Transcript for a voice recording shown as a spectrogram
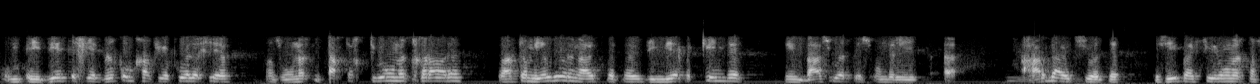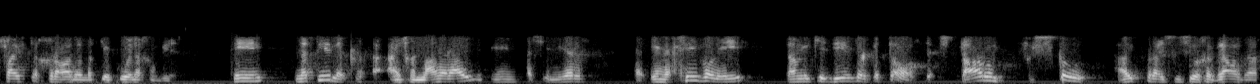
om jy weet te gee bloekom gaan vir jou kolle gee ons 180 200 grade waar kameeldoring hout wat nou die meer bekende en basoort is onder die uh, harde houtsoorte is hier by 450 grade wat jou kolle gaan wees. En natuurlik hy gaan langer hou en as jy meer uh, energie wil hê dan moet jy duurder betaal. Dit daarom verskil houtpryse so geweldig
